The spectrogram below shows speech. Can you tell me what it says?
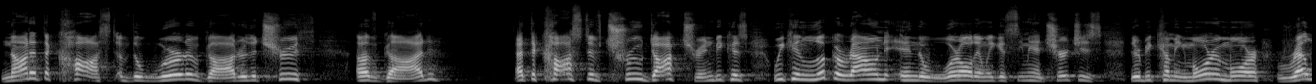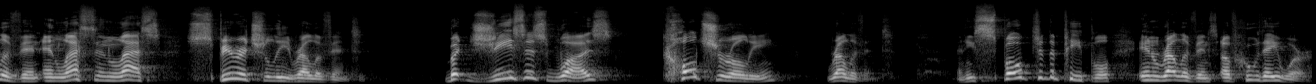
not at the cost of the word of God or the truth of God, at the cost of true doctrine, because we can look around in the world and we can see, man, churches, they're becoming more and more relevant and less and less spiritually relevant. But Jesus was culturally relevant. And he spoke to the people in relevance of who they were.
